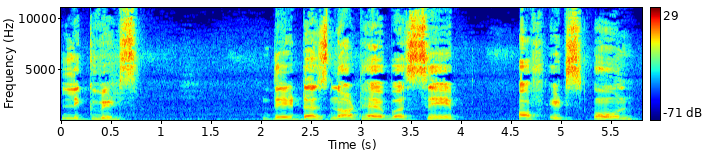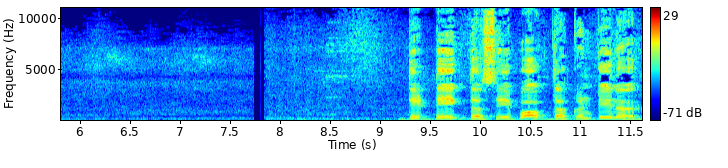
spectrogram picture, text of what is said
Liquids. They does not have a shape of its own. They take the shape of the container.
